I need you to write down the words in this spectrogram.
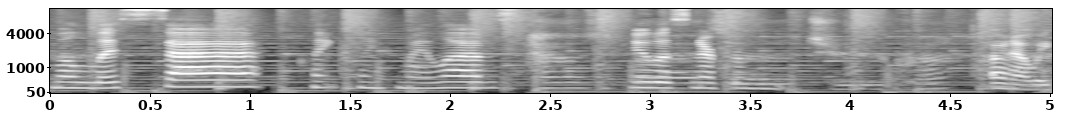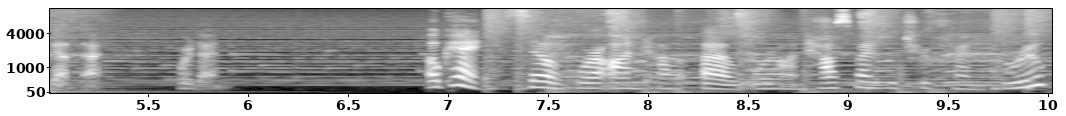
Melissa, clink clink, my loves. New listener from. Oh no, we got that. We're done. Okay, so we're on uh, we're on Housewives of True Crime group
